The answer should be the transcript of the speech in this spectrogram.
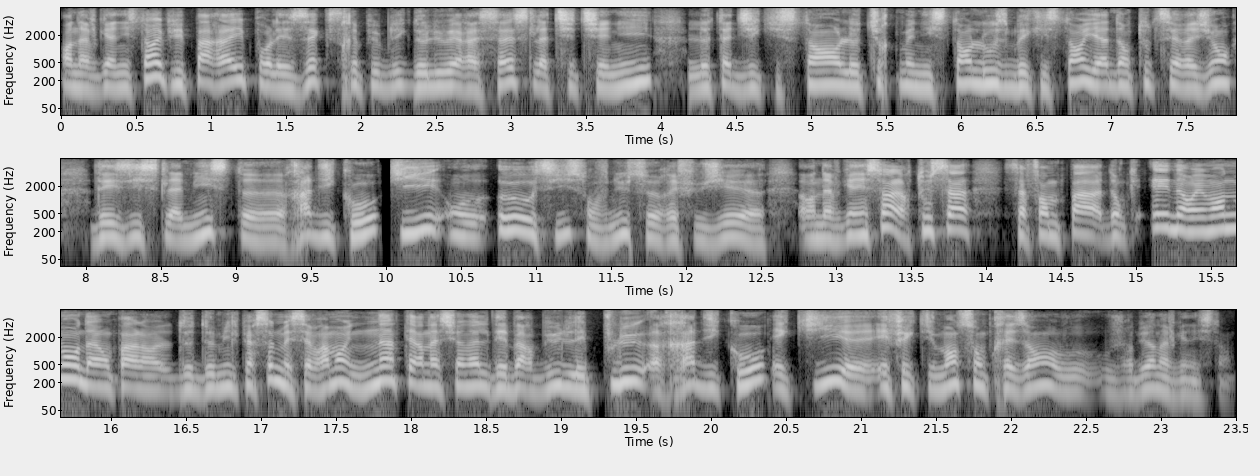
en Afghanistan. Et puis pareil pour les ex-républiques de l'URSS, la Tchétchénie, le Tadjikistan, le Turkménistan, l'Ouzbékistan. Il y a dans toutes ces régions des islamistes euh, radicaux qui, eux aussi, sont venus se réfugier euh, en Afghanistan. Alors tout ça, ça forme pas donc énormément de monde. Hein. On parle de 2000 personnes, mais c'est vraiment une internationale des barbus les plus radicaux et qui, euh, effectivement, sont présents aujourd'hui en Afghanistan.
